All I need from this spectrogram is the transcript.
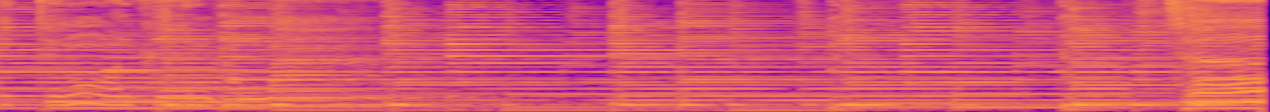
คิดถึงวันคืนผ่านมา เธอ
